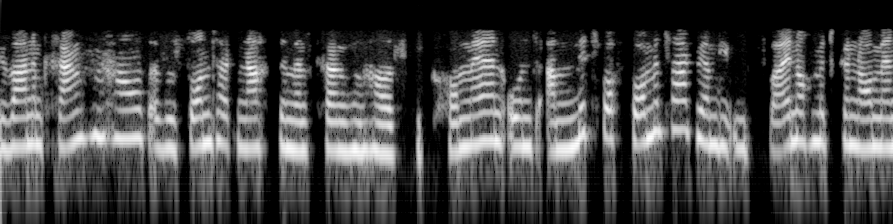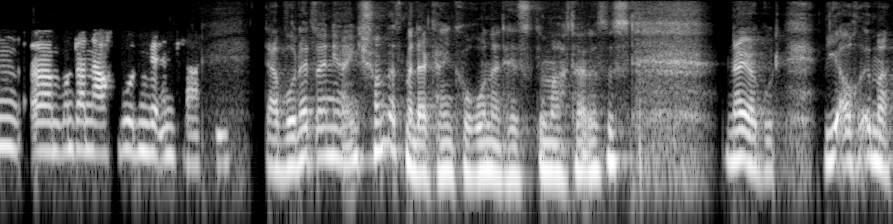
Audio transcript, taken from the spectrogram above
Wir waren im Krankenhaus, also Sonntagnacht sind wir ins Krankenhaus gekommen und am Mittwochvormittag, wir haben die U2 noch mitgenommen ähm, und danach wurden wir entlassen. Da wundert es einen ja eigentlich schon, dass man da keinen Corona-Test gemacht hat. Das ist, naja gut, wie auch immer.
